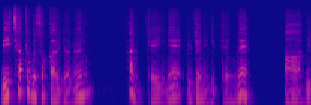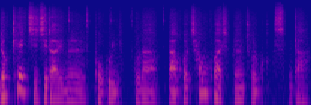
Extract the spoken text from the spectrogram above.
미 차트 분석가 의견은 한 개인의 의견이기 때문에 아, 이렇게 지지 라인을 보고 있구나 라고 참고하시면 좋을 것 같습니다.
